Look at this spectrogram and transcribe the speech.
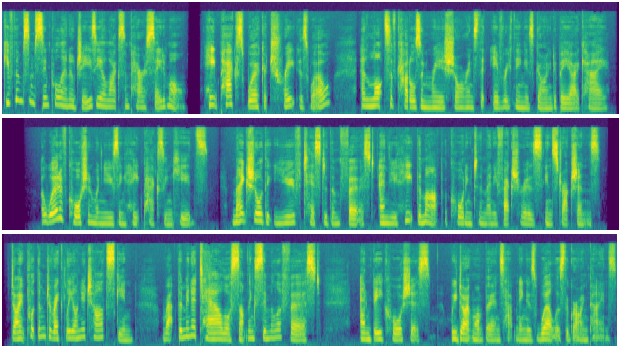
give them some simple analgesia like some paracetamol. Heat packs work a treat as well, and lots of cuddles and reassurance that everything is going to be okay. A word of caution when using heat packs in kids. Make sure that you've tested them first and you heat them up according to the manufacturer's instructions. Don't put them directly on your child's skin. Wrap them in a towel or something similar first, and be cautious we don't want burns happening as well as the growing pains.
